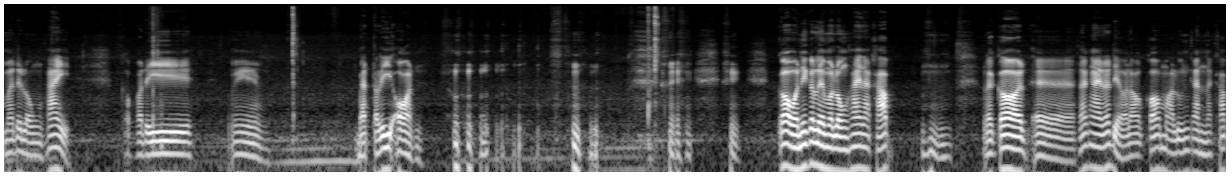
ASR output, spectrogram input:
ไม่ได้ลงให้ ก็พอดีมีแบตเตอรี่อ่อน ก็วันนี้ก็เลยมาลงให้นะครับ แล้วก็เอ่อถ้าไงแล้วเดี๋ยวเราก็มาลุ้นกันนะครับ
